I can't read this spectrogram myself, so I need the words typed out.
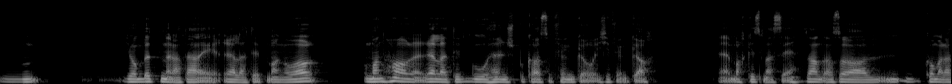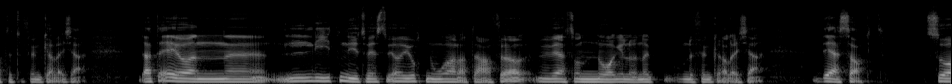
mm, jobbet med dette her i relativt mange år, og man har en relativt god hunch på hva som funker og ikke funker eh, markedsmessig. Sant? Altså, kommer dette til å funke eller ikke? Dette er jo en eh, liten ny twist. Vi har gjort noe av dette her før. Vi vet sånn noenlunde om det funker eller ikke. Det sagt, så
